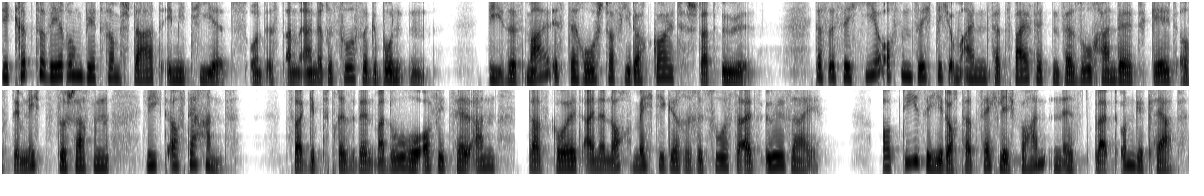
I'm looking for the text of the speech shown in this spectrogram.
Die Kryptowährung wird vom Staat emittiert und ist an eine Ressource gebunden. Dieses Mal ist der Rohstoff jedoch Gold statt Öl. Dass es sich hier offensichtlich um einen verzweifelten Versuch handelt, Geld aus dem Nichts zu schaffen, liegt auf der Hand. Zwar gibt Präsident Maduro offiziell an, dass Gold eine noch mächtigere Ressource als Öl sei. Ob diese jedoch tatsächlich vorhanden ist, bleibt ungeklärt.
